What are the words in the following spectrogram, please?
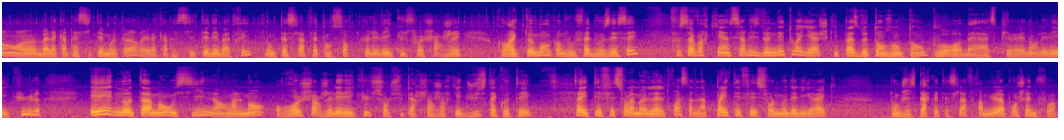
euh, bah, la capacité moteur et la capacité des batteries. Donc Tesla fait en sorte que les véhicules soient chargés correctement quand vous faites vos essais. Il faut savoir qu'il y a un service de nettoyage qui passe de temps en temps pour euh, bah, aspirer dans les véhicules et notamment aussi normalement recharger les véhicules sur le superchargeur qui est juste à côté. Ça a été fait sur la Model 3, ça n'a pas été fait sur le modèle Y. Donc j'espère que Tesla fera mieux la prochaine fois.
